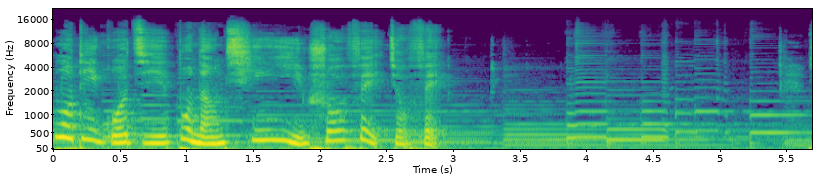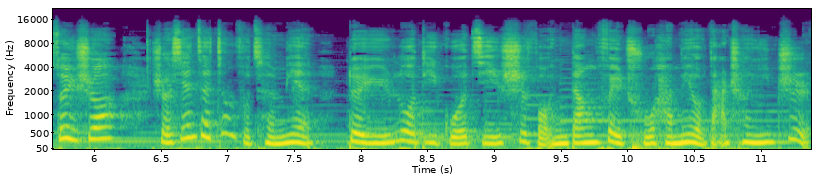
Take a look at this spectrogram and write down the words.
落地国籍不能轻易说废就废。所以说，首先在政府层面，对于落地国籍是否应当废除还没有达成一致。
